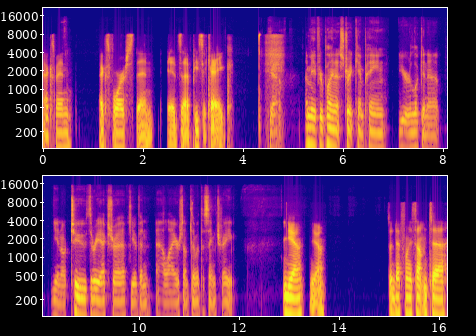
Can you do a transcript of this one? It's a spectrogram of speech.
X Men, X Force, then it's a piece of cake. Yeah. I mean, if you're playing a straight campaign, you're looking at you know two, three extra if you have an ally or something with the same trait. Yeah, yeah. So definitely something to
